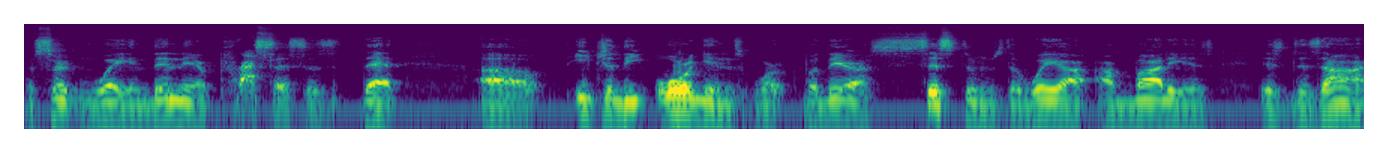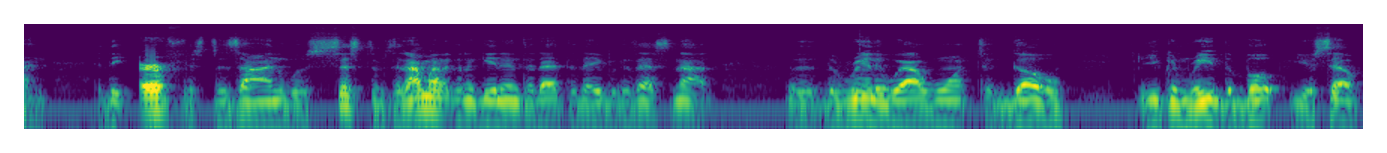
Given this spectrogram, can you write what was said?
a certain way. And then there are processes that uh, each of the organs work. But there are systems, the way our, our body is, is designed the earth is designed with systems. And i'm not going to get into that today because that's not the, really where i want to go. You can read the book yourself.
